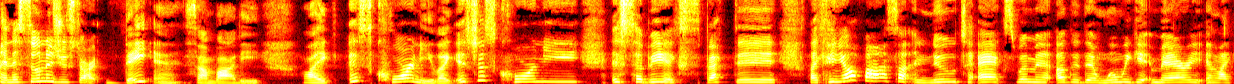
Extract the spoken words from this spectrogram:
And as soon as you start dating somebody, like it's corny. Like it's just corny. It's to be expected. Like, can y'all find something new to ask women other than when we get married? And like,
